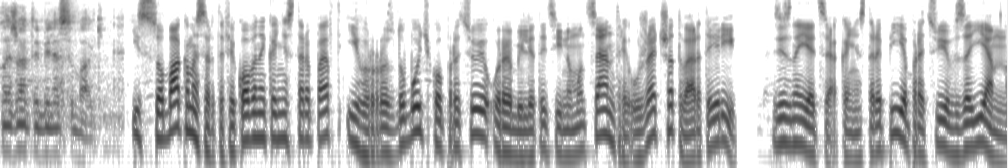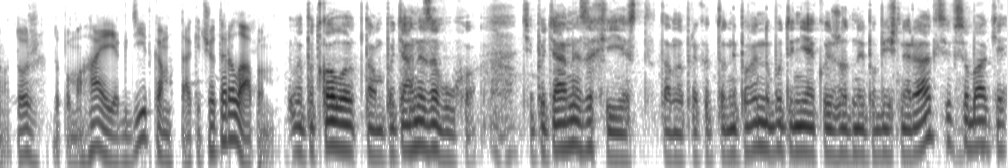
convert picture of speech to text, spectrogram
полежати біля собаки. Із собаками сертифікований каністерапевт Ігор Роздобудько працює у реабілітаційному центрі уже четвертий рік. Зізнається, каністерапія працює взаємно, тож допомагає як діткам, так і чотирилапим. випадково там потягне за вухо чи потягне за хвіст. Там, наприклад, то не повинно бути ніякої жодної побічної реакції в собаки.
